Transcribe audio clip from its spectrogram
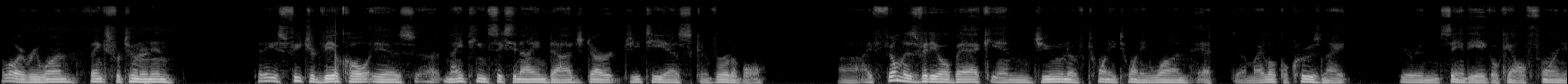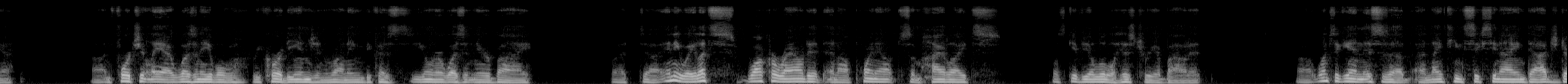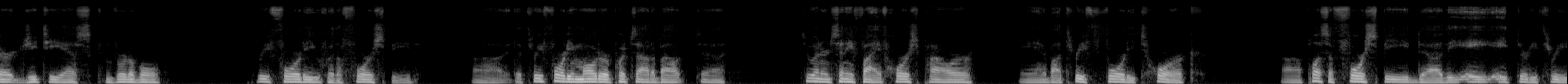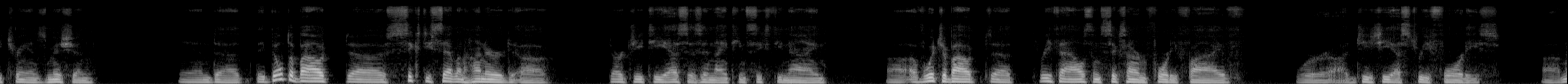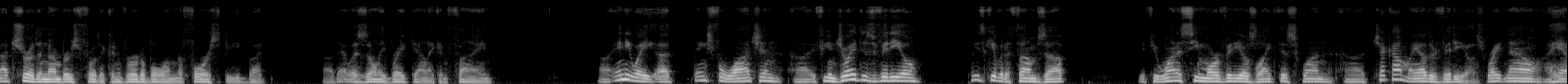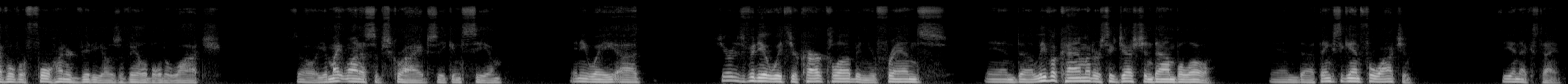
Hello everyone, thanks for tuning in. Today's featured vehicle is a 1969 Dodge Dart GTS convertible. Uh, I filmed this video back in June of 2021 at uh, my local cruise night here in San Diego, California. Uh, unfortunately, I wasn't able to record the engine running because the owner wasn't nearby. But uh, anyway, let's walk around it and I'll point out some highlights, plus give you a little history about it. Uh, once again, this is a, a, 1969 Dodge Dart GTS convertible 340 with a four-speed. Uh, the 340 motor puts out about uh, 275 horsepower and about 340 torque, uh, plus a four-speed, uh, the A833 transmission. And they built about 6,700 Dart GTSs in 1969, of which about 3,645 were uh, GTS 340s. Uh, I'm not sure the numbers for the convertible and the four-speed, but uh, that was the only breakdown I can find. Uh, anyway, uh, thanks for watching. Uh, if you enjoyed this video, please give it a thumbs up. If you want to see more videos like this one, check out my other videos. Right now, I have over 400 videos available to watch. So you might want to subscribe so you can see them. Anyway, Share this video with your car club and your friends. And uh, leave a comment or suggestion down below. And uh, thanks again for watching. See you next time.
